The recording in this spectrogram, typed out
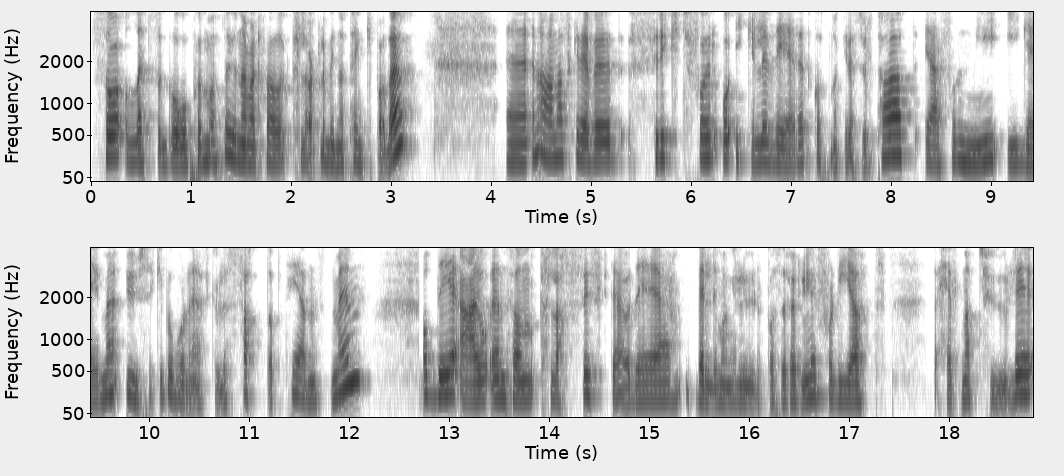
Så let's go, på en måte. Hun er i hvert fall klar til å begynne å tenke på det. Eh, en annen har skrevet 'frykt for å ikke levere et godt nok resultat'. 'Jeg er for ny i gamet, usikker på hvordan jeg skulle satt opp tjenesten min'. Og det er jo en sånn klassisk Det er jo det veldig mange lurer på, selvfølgelig. Fordi at det er helt naturlig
